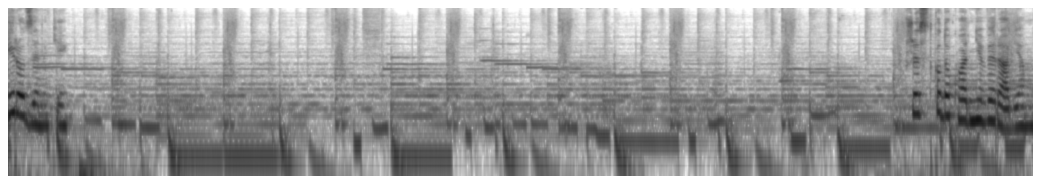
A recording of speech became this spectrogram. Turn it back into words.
i rodzynki. Wszystko dokładnie wyrabiam.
